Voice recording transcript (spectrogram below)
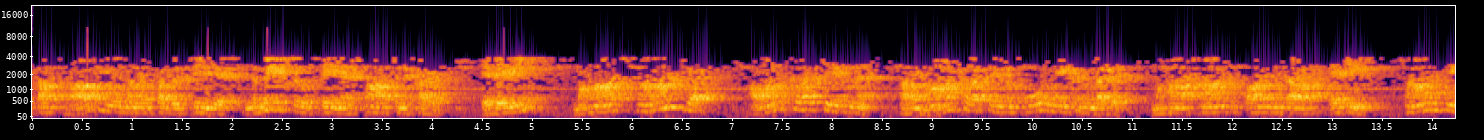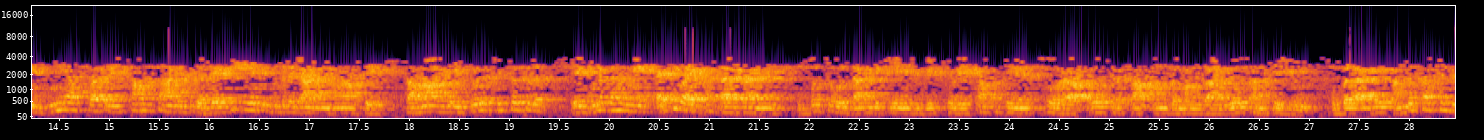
සාභාවියෝ මනෝපදතිය නමේසෝ තේන ශාසන කර එවැනි මහා ශාන්තිය අමන්තවත්යෙන් පරමාර්ථ වශයෙන් පූර්ණේ කරන ලද මහා ශාන්ති පාරමිතාවක් ඇති සාන්ති ගුණයක් පරිදි සංස්කාරික දෙකී ඇති බුදුරජාණන් වහන්සේ සමාජයේ තුල සිත තුළ ඒ ගුණ ධර්මයේ ඇතිවයි කතා කරන්නේ උපතෝ දණ්ඩ කියන විස්තරේ සම්පතේන සෝරා ඕතරක අංගමංගා යෝකන්තියු ඔබලාගේ අංගසත්ද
